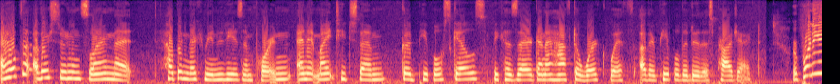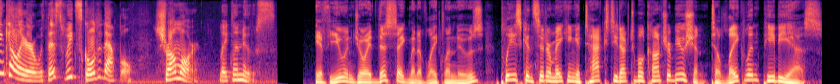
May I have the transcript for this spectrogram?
I hope that other students learn that helping their community is important and it might teach them good people skills because they're going to have to work with other people to do this project. Reporting in Kelliher with this week's Golden Apple, Cheryl Moore, Lakeland News. If you enjoyed this segment of Lakeland News, please consider making a tax-deductible contribution to Lakeland PBS.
